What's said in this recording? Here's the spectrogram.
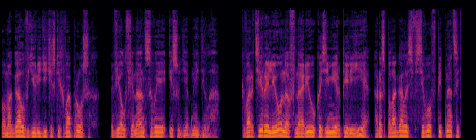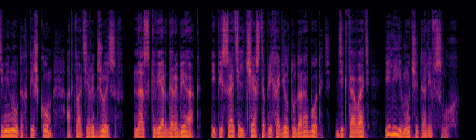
помогал в юридических вопросах, вел финансовые и судебные дела. Квартира Леонов на Рю Казимир-Перье располагалась всего в 15 минутах пешком от квартиры Джойсов, на сквер де Робиак, и писатель часто приходил туда работать, диктовать или ему читали вслух.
